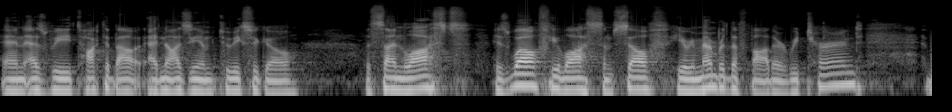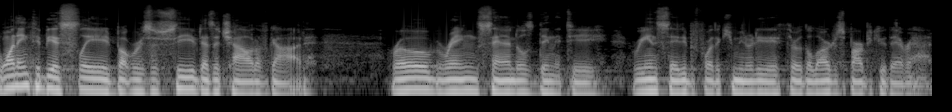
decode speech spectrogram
And as we talked about ad nauseum two weeks ago, the son lost his wealth, he lost himself, he remembered the father, returned wanting to be a slave, but was received as a child of God. Robe, ring, sandals, dignity, reinstated before the community, they throw the largest barbecue they ever had.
